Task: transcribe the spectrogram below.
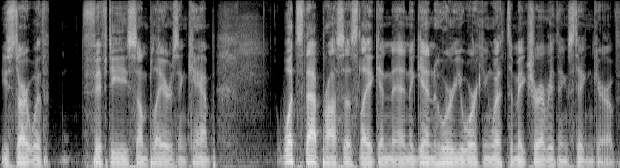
you start with 50 some players in camp. What's that process like? And, and again, who are you working with to make sure everything's taken care of?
